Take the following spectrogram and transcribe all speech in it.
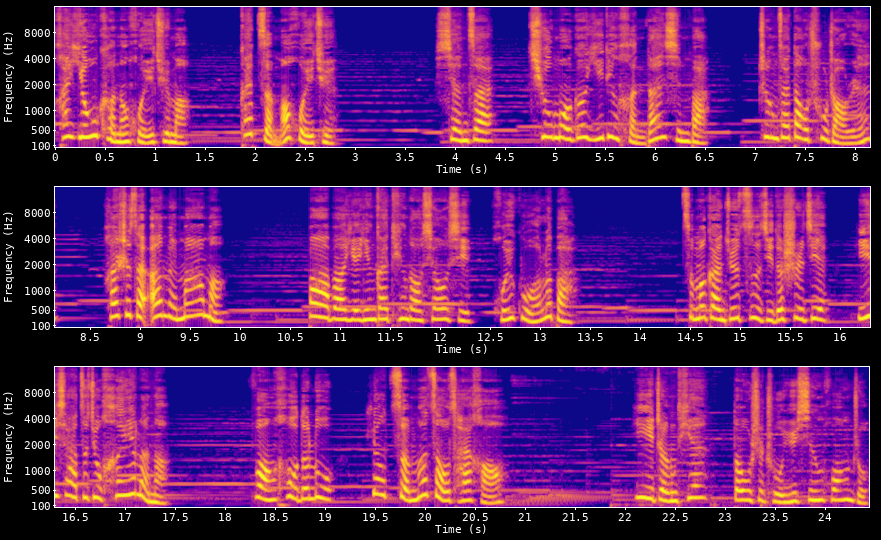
还有可能回去吗？该怎么回去？现在秋末哥一定很担心吧？正在到处找人，还是在安慰妈妈？爸爸也应该听到消息回国了吧？怎么感觉自己的世界一下子就黑了呢？往后的路要怎么走才好？一整天都是处于心慌中，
